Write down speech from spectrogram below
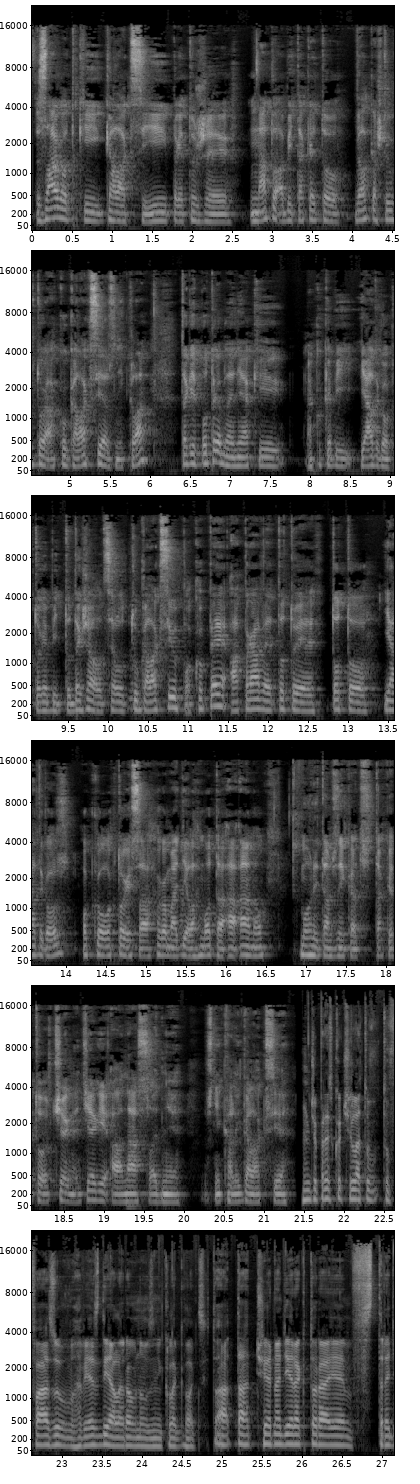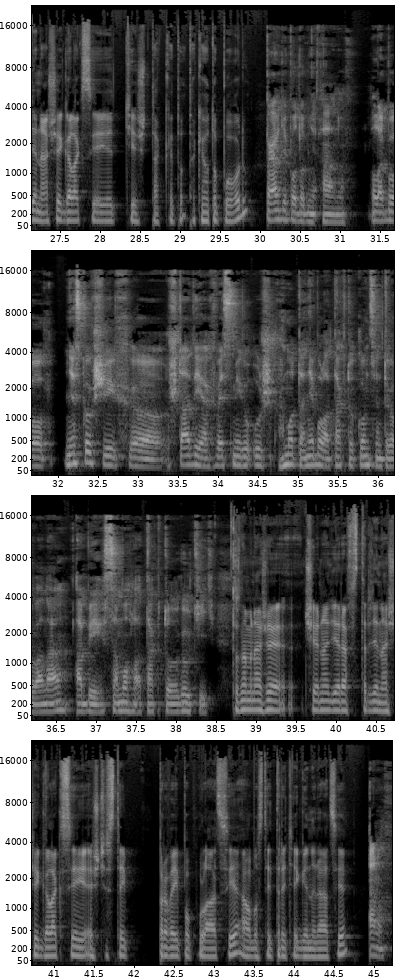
zárodky galaxií, pretože na to, aby takéto veľká štruktúra ako galaxia vznikla, tak je potrebné nejaký ako keby jadro, ktoré by to držalo celú tú galaxiu pokope a práve toto je toto jadro, okolo ktorej sa hromadila hmota a áno, mohli tam vznikať takéto čierne diery a následne vznikali galaxie. Čo preskočila tú, tú fázu hviezdy, ale rovno vznikla galaxia. Tá, tá čierna diera, ktorá je v strede našej galaxie, je tiež takéto, takéhoto pôvodu? Pravdepodobne áno. Lebo v neskôrších e, štádiách vesmíru už hmota nebola takto koncentrovaná, aby sa mohla takto rútiť. To znamená, že čierna diera v strede našej galaxie je ešte z tej prvej populácie alebo z tej tretej generácie? Áno.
